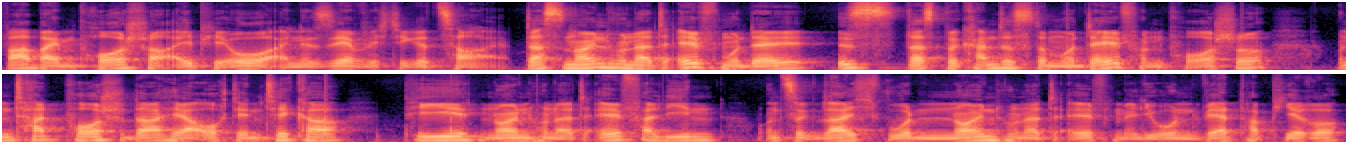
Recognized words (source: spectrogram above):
war beim Porsche IPO eine sehr wichtige Zahl. Das 911 Modell ist das bekannteste Modell von Porsche und hat Porsche daher auch den Ticker P911 verliehen und zugleich wurden 911 Millionen Wertpapiere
